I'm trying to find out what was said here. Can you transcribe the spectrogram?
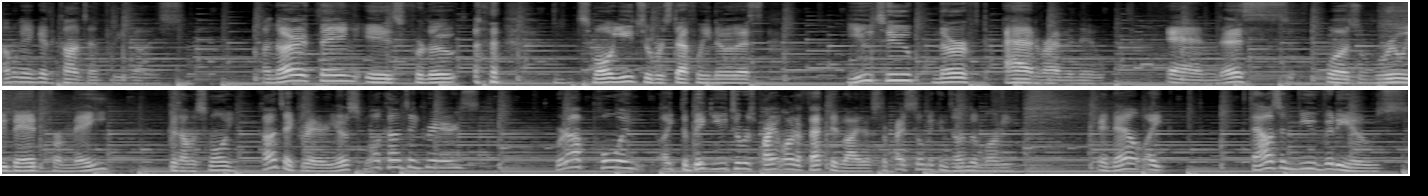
I'm gonna get the content for you guys. Another thing is for the small YouTubers definitely know this. YouTube nerfed ad revenue. And this was really bad for me because I'm a small content creator. You know, small content creators, we're not pulling like the big YouTubers probably aren't affected by this. They're probably still making tons of money. And now like thousand view videos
